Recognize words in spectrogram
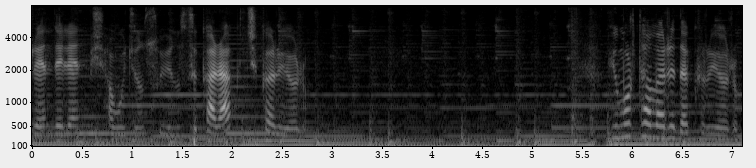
rendelenmiş havucun suyunu sıkarak çıkarıyorum. Yumurtaları da kırıyorum.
